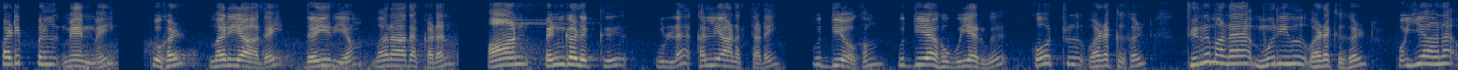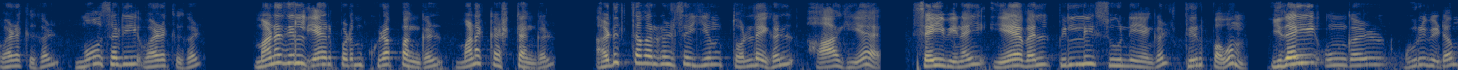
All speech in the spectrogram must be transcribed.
படிப்பில் மேன்மை புகழ் மரியாதை தைரியம் வராத கடன் ஆண் பெண்களுக்கு உள்ள கல்யாண தடை உத்தியோகம் உத்தியோக உயர்வு கோற்று வழக்குகள் திருமண முறிவு வழக்குகள் பொய்யான வழக்குகள் மோசடி வழக்குகள் மனதில் ஏற்படும் குழப்பங்கள் மனக்கஷ்டங்கள் அடுத்தவர்கள் செய்யும் தொல்லைகள் ஆகிய செய்வினை ஏவல் பில்லி சூன்யங்கள் தீர்ப்பவும் இதை உங்கள் குருவிடம்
